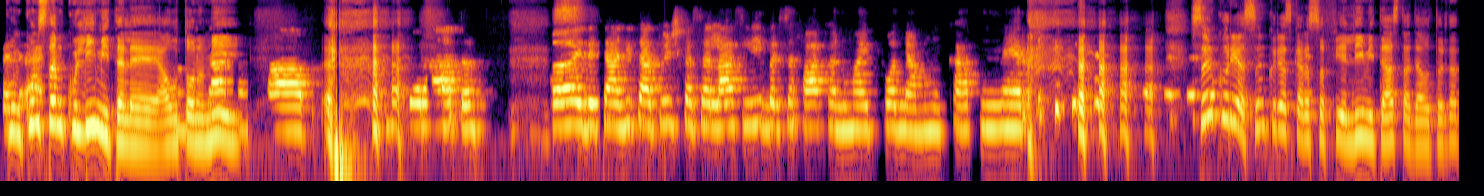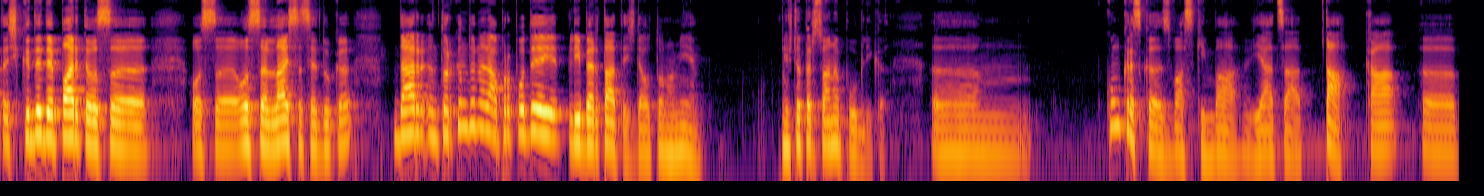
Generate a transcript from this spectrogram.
cum, cum stăm cu limitele autonomiei. Da, Băi, deci am zis atunci că să las liber să facă, nu mai pot, mi-am mâncat nervi. sunt curios, sunt curios care o să fie limite asta de autoritate și cât de departe o să, o să, o să lași să se ducă. Dar întorcându-ne la apropo de libertate și de autonomie, ești o persoană publică. Um, cum crezi că îți va schimba viața ta ca, uh,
